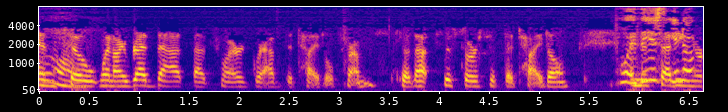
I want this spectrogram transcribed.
And Oh. so when I read that, that's where I grabbed the title from. So that's the source of the title. Boy, these, you know.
